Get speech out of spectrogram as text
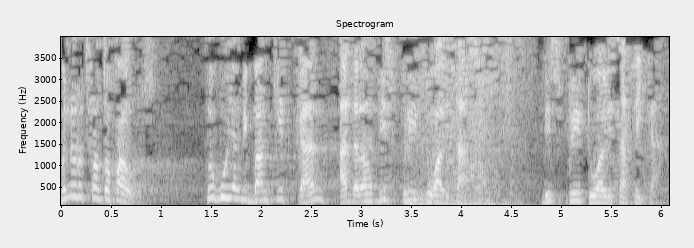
Menurut Santo Paulus, tubuh yang dibangkitkan adalah dispiritualisasi, dispiritualisasikan.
